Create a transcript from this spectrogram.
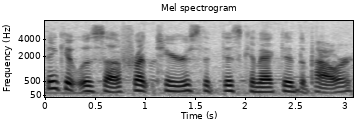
think it was uh, Frontiers that disconnected the power.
